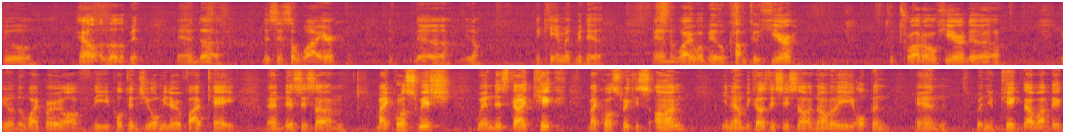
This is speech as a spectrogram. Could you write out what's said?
to help a little bit. And uh, this is a wire. The, the you know they came with the and the wire will come to here to throttle here. The you know the wiper of the potentiometer 5k and this is um micro switch. When this guy kick micro switch is on you know because this is uh, normally open. And when you kick that one they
